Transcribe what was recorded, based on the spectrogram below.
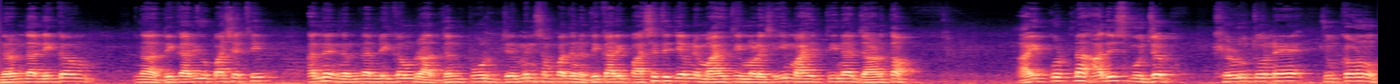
નર્મદા નિગમના અધિકારીઓ પાસેથી અને નર્મદા નિગમ રાધનપુર જમીન સંપાદન અધિકારી પાસેથી જે એમને માહિતી મળે છે. એ માહિતીના જાણતા હાઈકોર્ટના આદેશ મુજબ ખેડૂતોને ચૂકવણું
